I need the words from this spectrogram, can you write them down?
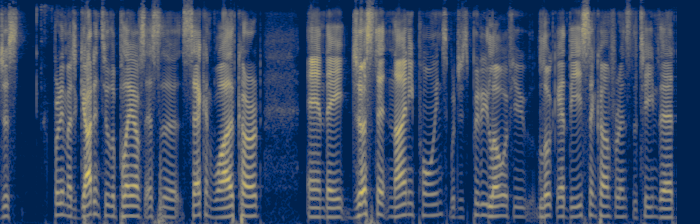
just pretty much got into the playoffs as the second wild card and they just had 90 points, which is pretty low if you look at the Eastern Conference, the team that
